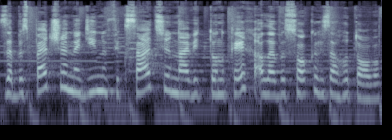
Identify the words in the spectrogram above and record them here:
забезпечує надійну фіксацію навіть тонких, але високих заготовок.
